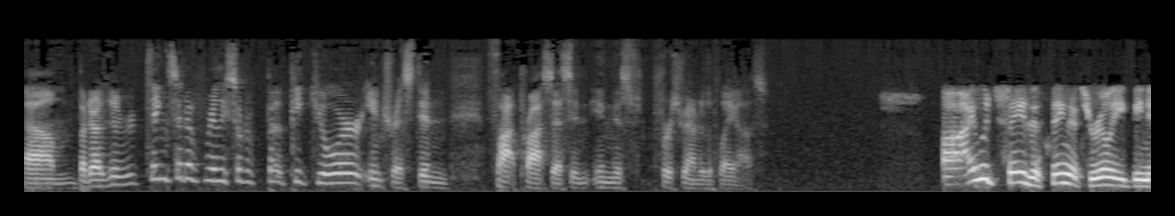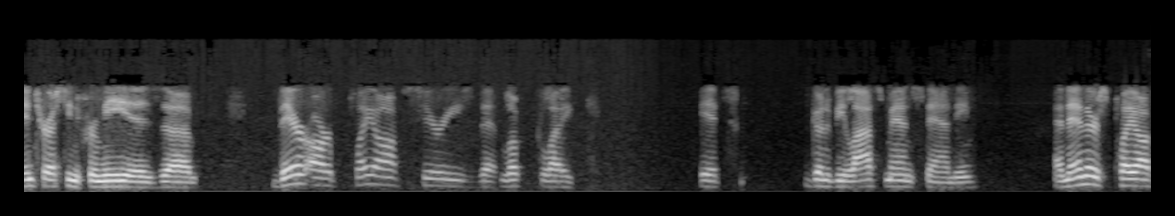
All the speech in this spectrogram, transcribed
Um, but are there things that have really sort of uh, piqued your interest in thought process in, in this first round of the playoffs? Uh, I would say the thing that's really been interesting for me is uh, there are playoff series that look like it's going to be last man standing. And then there's playoff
